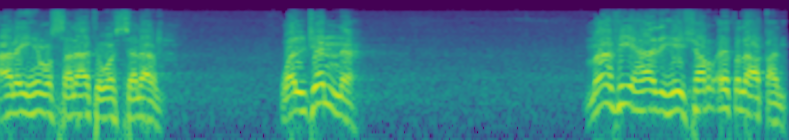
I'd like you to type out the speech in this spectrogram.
عليهم الصلاة والسلام والجنة. ما في هذه شر اطلاقا.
